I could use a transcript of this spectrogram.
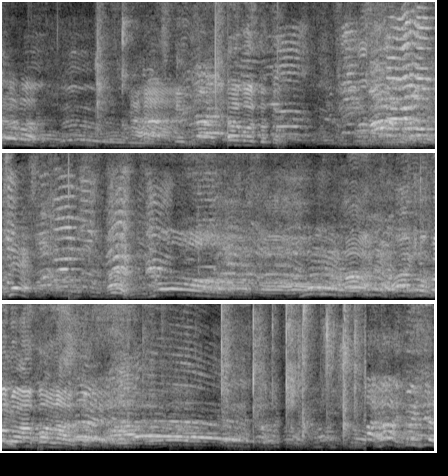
Acolo! Aha. Ce? Nu e rău, nu e rău. Acolo a balanța. Hai, hai, 2-0.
